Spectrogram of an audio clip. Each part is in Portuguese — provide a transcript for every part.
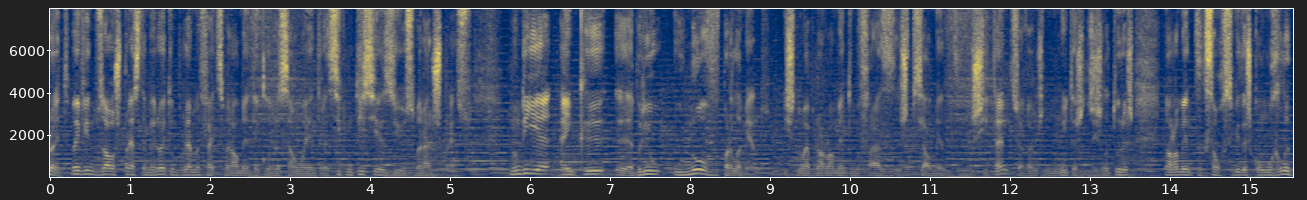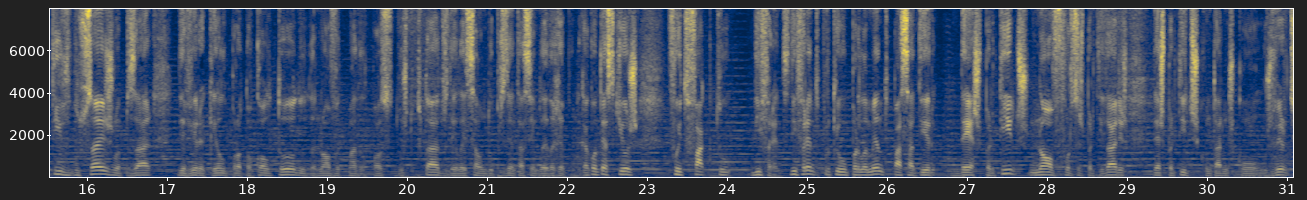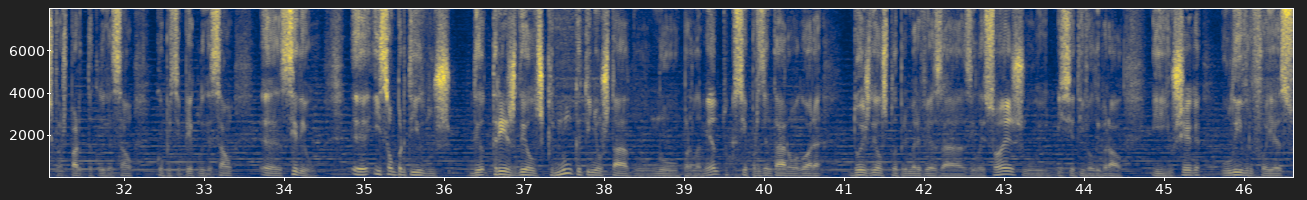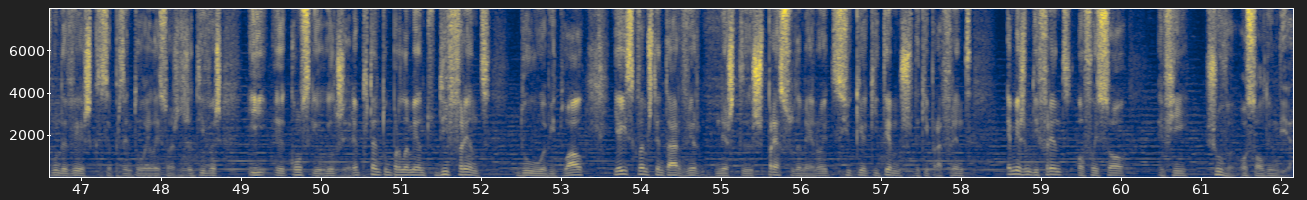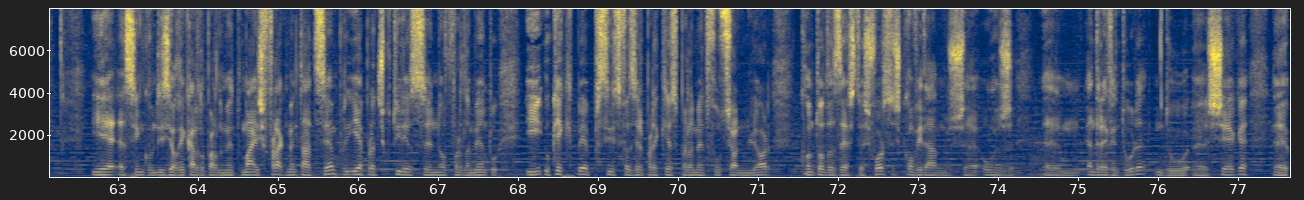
Boa noite, bem-vindos ao Expresso da Meia-Noite, um programa feito semanalmente em colaboração entre a SIC Notícias e o Semanário Expresso. Num dia em que eh, abriu o novo Parlamento. Isto não é normalmente uma fase especialmente excitante, já vamos muitas legislaturas, normalmente são recebidas com um relativo bocejo, apesar de haver aquele protocolo todo da nova tomada de posse dos deputados, da eleição do Presidente da Assembleia da República. Acontece que hoje foi de facto diferente. Diferente porque o Parlamento passa a ter 10 partidos, 9 forças partidárias, 10 partidos se contarmos com os Verdes, que faz parte da coligação com o PCP, a coligação uh, CDU. Uh, e são partidos, de, três deles que nunca tinham estado no Parlamento, que se apresentaram agora dois deles pela primeira vez às eleições, o Iniciativa Liberal e o Chega. O LIVRE foi a segunda vez que se apresentou a eleições legislativas e eh, conseguiu eleger. É, portanto, um Parlamento diferente do habitual e é isso que vamos tentar ver neste Expresso da Meia-Noite, se o que aqui temos daqui para a frente é mesmo diferente ou foi só, enfim, chuva ou sol de um dia e é, assim como dizia o Ricardo, o Parlamento mais fragmentado sempre e é para discutir esse novo Parlamento e o que é que é preciso fazer para que esse Parlamento funcione melhor com todas estas forças. Convidámos uh, hoje eh, André Ventura, do uh, Chega,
